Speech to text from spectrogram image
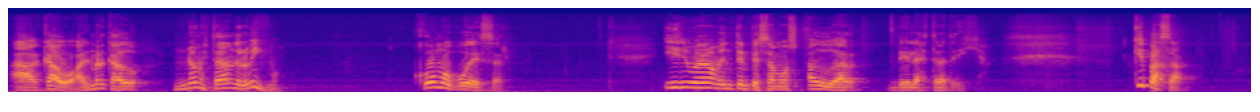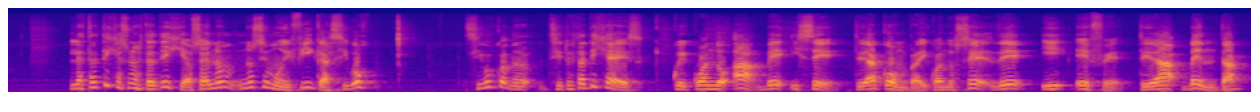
a cabo al mercado no me está dando lo mismo. ¿Cómo puede ser? Y nuevamente empezamos a dudar de la estrategia. ¿Qué pasa? La estrategia es una estrategia, o sea, no, no se modifica. Si vos si vos cuando, si tu estrategia es que cuando A, B y C te da compra y cuando C, D y F te da venta,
